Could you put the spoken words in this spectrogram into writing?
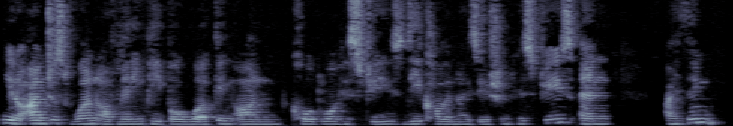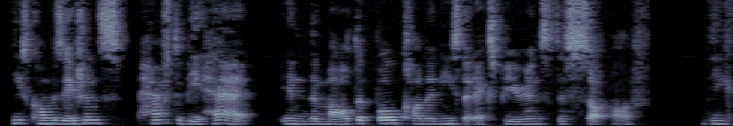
you know, I'm just one of many people working on Cold War histories, decolonization histories, and I think these conversations have to be had in the multiple colonies that experience this sort of the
